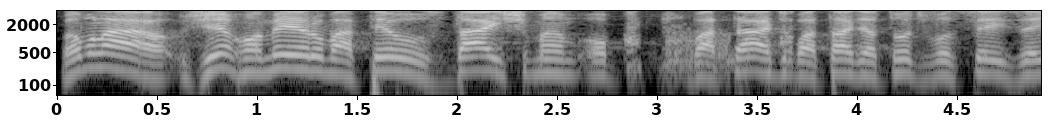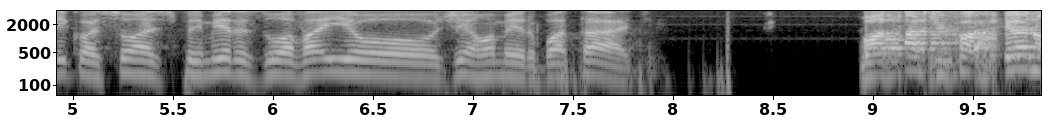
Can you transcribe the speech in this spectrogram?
Vamos lá, Jean Romero, Matheus Deichmann, boa tarde, boa tarde a todos vocês aí. Quais são as primeiras do Havaí, ô Jean Romero? Boa tarde. Boa tarde, Fabiano.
